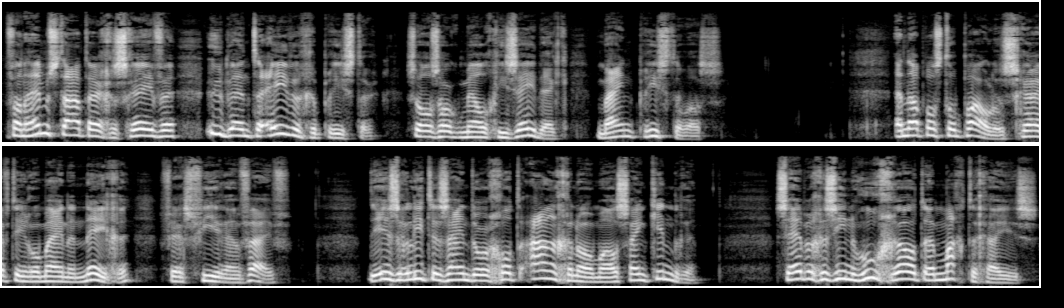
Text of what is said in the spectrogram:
Van hem staat er geschreven: U bent de eeuwige priester, zoals ook Melchizedek mijn priester was. En de apostel Paulus schrijft in Romeinen 9, vers 4 en 5: De Israëlieten zijn door God aangenomen als zijn kinderen. Ze hebben gezien hoe groot en machtig hij is.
